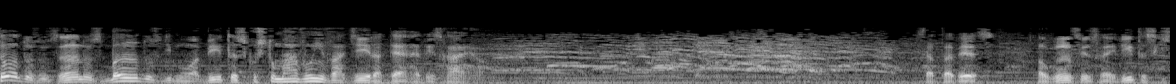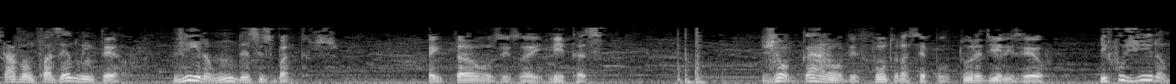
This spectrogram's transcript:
Todos os anos, bandos de moabitas costumavam invadir a terra de Israel. Certa vez, alguns israelitas que estavam fazendo o enterro viram um desses bandos. Então os israelitas jogaram o defunto na sepultura de Eliseu e fugiram.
